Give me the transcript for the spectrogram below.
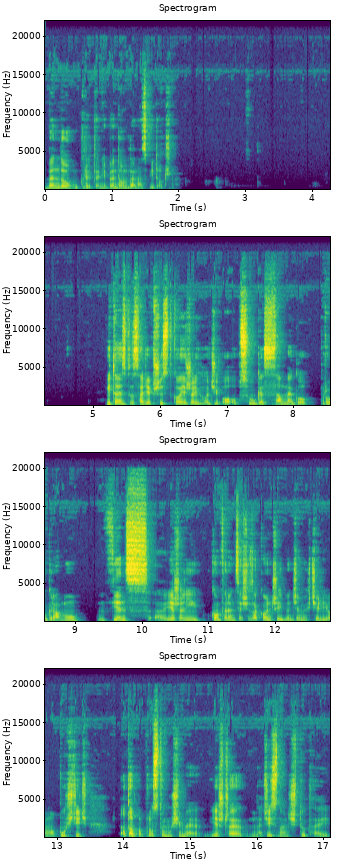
będą ukryte, nie będą dla nas widoczne. I to jest w zasadzie wszystko, jeżeli chodzi o obsługę samego programu. Więc e, jeżeli konferencja się zakończy i będziemy chcieli ją opuścić, no to po prostu musimy jeszcze nacisnąć tutaj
